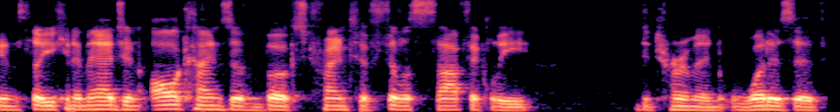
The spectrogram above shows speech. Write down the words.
and so you can imagine all kinds of books trying to philosophically determine what is it,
